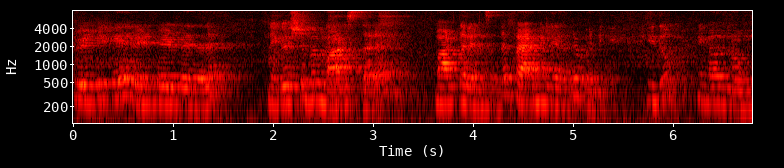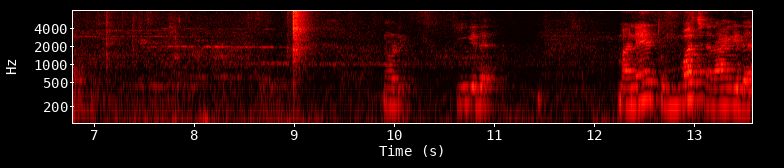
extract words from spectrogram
ಟ್ವೆಂಟಿ ಕೆ ರೆಂಟ್ ಹೇಳ್ತಾ ಇದ್ದಾರೆ. ನೆಗೋಷಿಯಬಲ್ ಮಾಡಿಸ್ತಾರೆ. ಮಾಡ್ತಾರೆ ಅನ್ಸುತ್ತೆ. ಫ್ಯಾಮಿಲಿ ಆದರೆ ಬನ್ನಿ. ಇದು ಇನ್ನೊಂದು ರೂಮು ನೋಡಿ. ಹಿಂಗಿದೆ. ಮನೆ ತುಂಬ ಚೆನ್ನಾಗಿದೆ.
